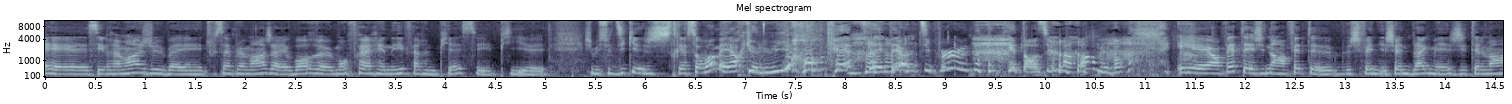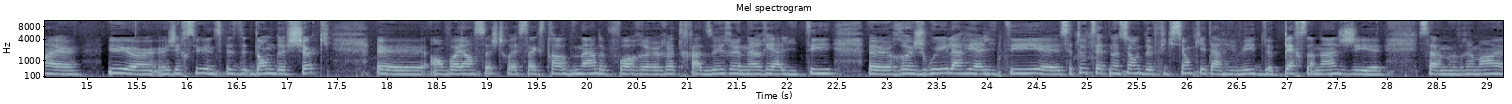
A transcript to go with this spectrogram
Euh, c'est vraiment, je, ben, tout simplement, j'allais voir euh, mon frère aîné faire une pièce et puis euh, je me suis dit que je serais sûrement meilleure que lui, en fait. Ça a été un petit peu prétentieux de ma part, mais bon. Et en fait, j'ai, non, en fait, je fais, je fais une blague, mais j'ai tellement eu j'ai reçu une espèce d'onde de choc en voyant ça. Je trouvais ça extraordinaire de pouvoir retraduire une réalité, rejouer la réalité. c'est toute cette notion de fiction qui est arrivée, de personnage. Et ça m'a vraiment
